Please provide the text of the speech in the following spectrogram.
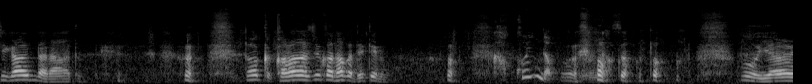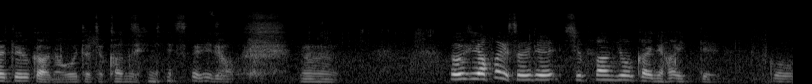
違うんだなと思って。なんか体中からなんか出てるもんかっこいいんだもんそうそうそう。もうやられてるからな俺たちは完全に。そういう意味では。うん。やっぱりそれで出版業界に入ってこ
